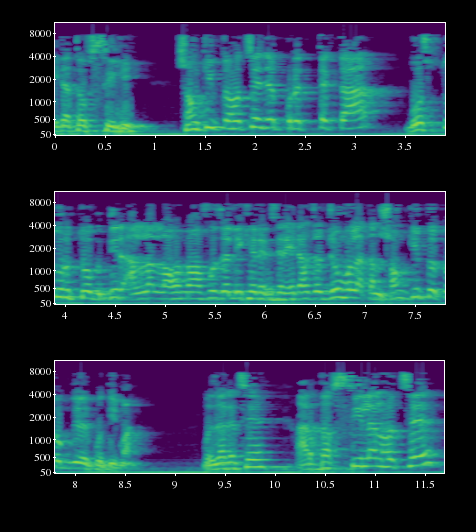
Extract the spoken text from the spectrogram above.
এটা তফসিলি। সংক্ষিপ্ত হচ্ছে যে প্রত্যেকটা বস্তুর তকদির আল্লাহ লহ মাহফুজে লিখে রেখেছেন। এটা হচ্ছে জুমলাতান, সংক্ষিপ্ত তকদিরের প্রতিমান বোঝা গেছে? আর তফসিলান হচ্ছে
